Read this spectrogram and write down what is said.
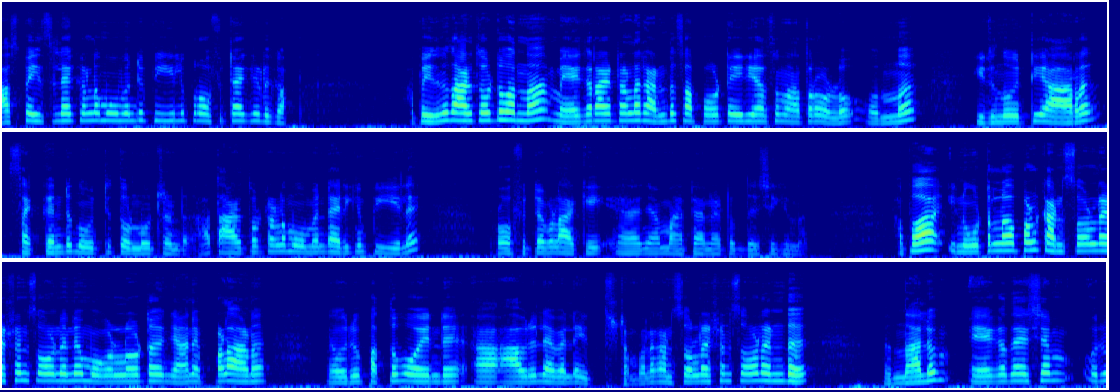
ആ സ്പേസിലേക്കുള്ള മൂവ്മെന്റ് പിയിൽ പ്രോഫിറ്റ് ആക്കി എടുക്കാം. അപ്പോൾ ഇതിന് താഴത്തോട്ട് വന്ന മേജറായിട്ടുള്ള രണ്ട് സപ്പോർട്ട് ഏരിയാസ് മാത്രമേ ഉള്ളൂ. ഒന്ന് ഇരുന്നൂറ്റി ആറ് സെക്കൻഡ് നൂറ്റി തൊണ്ണൂറ്റി രണ്ട് ആ താഴത്തോട്ടുള്ള മൂവ്മെന്റ് ആയിരിക്കും പിയിൽ പ്രോഫിറ്റബിൾ ആക്കി ഞാൻ മാറ്റാനായിട്ട് ഉദ്ദേശിക്കുന്നത്. അപ്പോൾ ഈ ന്യൂട്രൽ ഓപ്പൺ കൺസോൾട്ടേഷൻ സോണിന് മുകളിലോട്ട് ഞാൻ എപ്പോഴാണ് ഒരു പത്ത് പോയിന്റ് ആ ഒരു ലെവലിൽ ഇഷ്ടം പോലെ കൺസോൾട്ടേഷൻ സോൺ ഉണ്ട്. എന്നാലും ഏകദേശം ഒരു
